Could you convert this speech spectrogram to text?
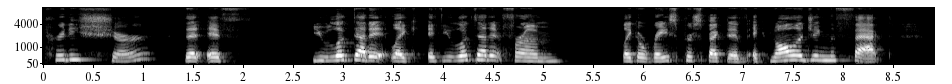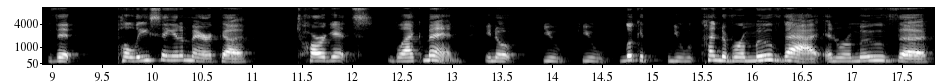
pretty sure that if you looked at it like if you looked at it from like a race perspective, acknowledging the fact that policing in America targets black men. You know, you you look at you kind of remove that and remove the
